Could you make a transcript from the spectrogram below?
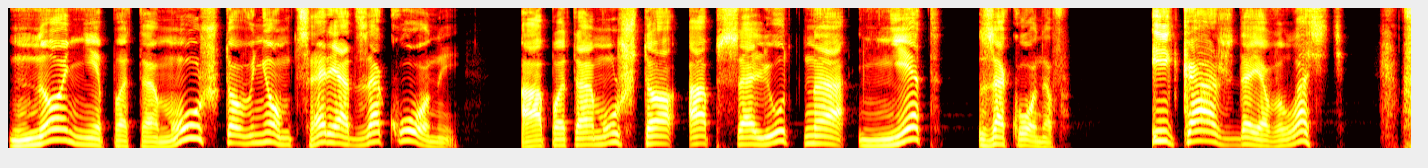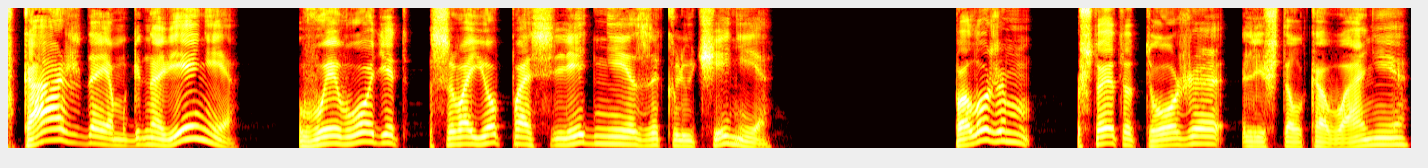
но не потому, что в нем царят законы, а потому, что абсолютно нет законов, и каждая власть в каждое мгновение выводит свое последнее заключение. Положим, что это тоже лишь толкование,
